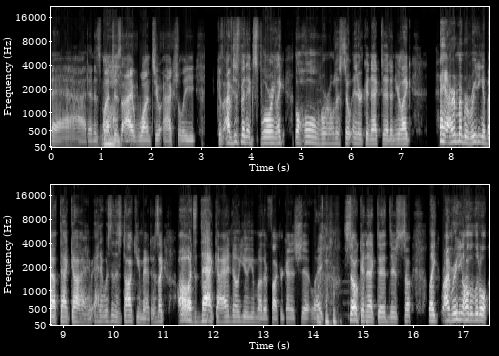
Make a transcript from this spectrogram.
bad. And as much Oh. as I want to actually, because I've just been exploring, like the whole world is so interconnected, and you're like, hey, I remember reading about that guy, and it was in this document. It's like, oh, it's that guy. I know you, you motherfucker, kind of shit. Like so connected. There's so like I'm reading all the little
